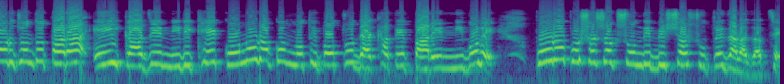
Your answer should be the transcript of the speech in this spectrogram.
পর্যন্ত তারা এই কাজের নিরিখে কোনো রকম নথিপত্র দেখাতে পারেননি বলে পৌর প্রশাসক সন্দীপ বিশ্বাস সূত্রে জানা যাচ্ছে।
